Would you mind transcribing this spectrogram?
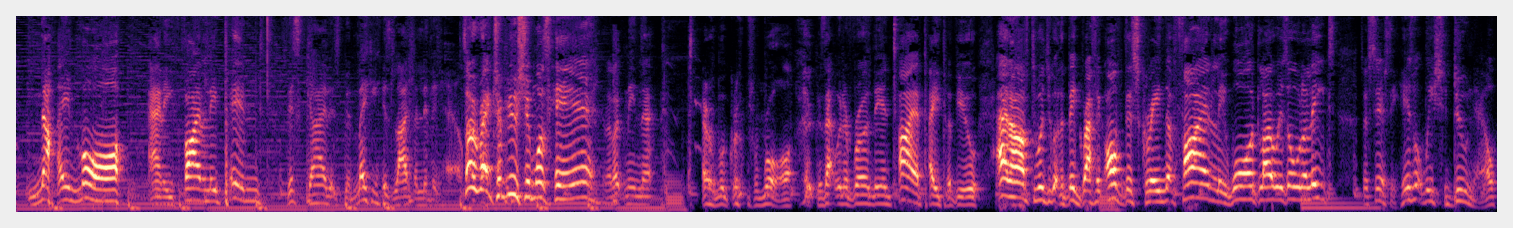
nine more, and he finally pinned this guy that's been making his life a living hell. So Retribution was here, I don't mean that terrible group from Raw, because that would have ruined the entire pay-per-view. And afterwards, we've got the big graphic of the screen that finally Wardlow is all elite. So seriously, here's what we should do now.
